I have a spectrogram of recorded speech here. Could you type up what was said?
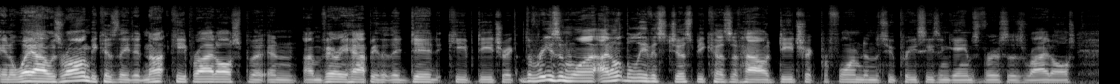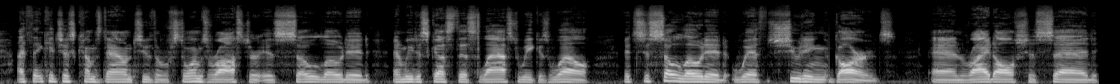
In a way, I was wrong because they did not keep Rydalch, but and I'm very happy that they did keep Dietrick. The reason why I don't believe it's just because of how Dietrick performed in the two preseason games versus Rydalch. I think it just comes down to the Storm's roster is so loaded, and we discussed this last week as well. It's just so loaded with shooting guards and Rydalch has said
